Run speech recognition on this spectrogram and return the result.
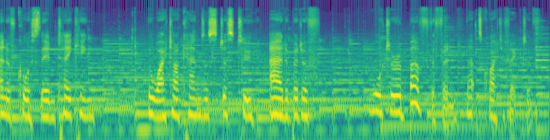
And of course then taking the white Arkansas just to add a bit of water above the fin. That's quite effective.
